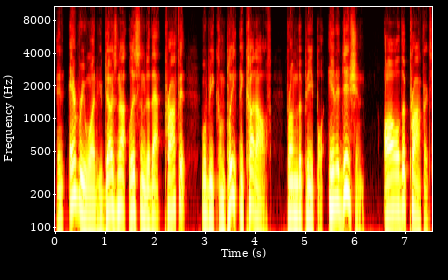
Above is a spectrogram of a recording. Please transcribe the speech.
and everyone who does not listen to that prophet will be completely cut off from the people. In addition, all the prophets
